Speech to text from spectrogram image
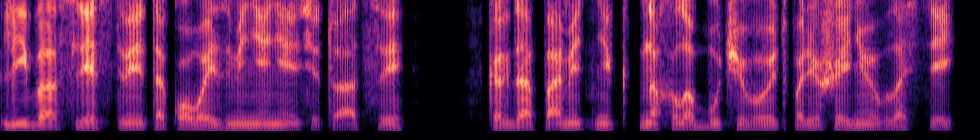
Либо вследствие такого изменения ситуации, когда памятник нахлобучивают по решению властей,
